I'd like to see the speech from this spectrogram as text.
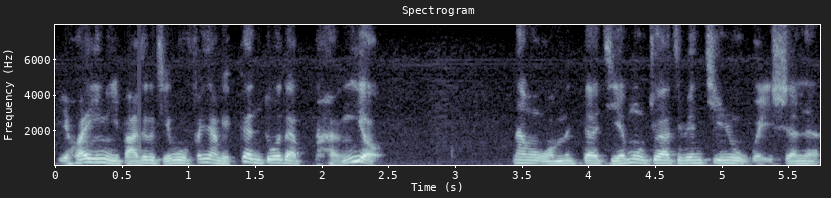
也欢迎你把这个节目分享给更多的朋友。那么我们的节目就到这边进入尾声了，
